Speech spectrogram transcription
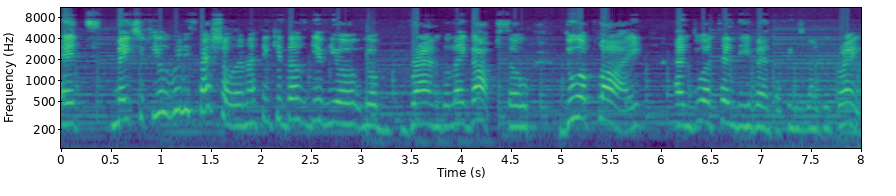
it makes you feel really special. And I think it does give your, your brand a leg up. So do apply and do attend the event. I think it's going to be great.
